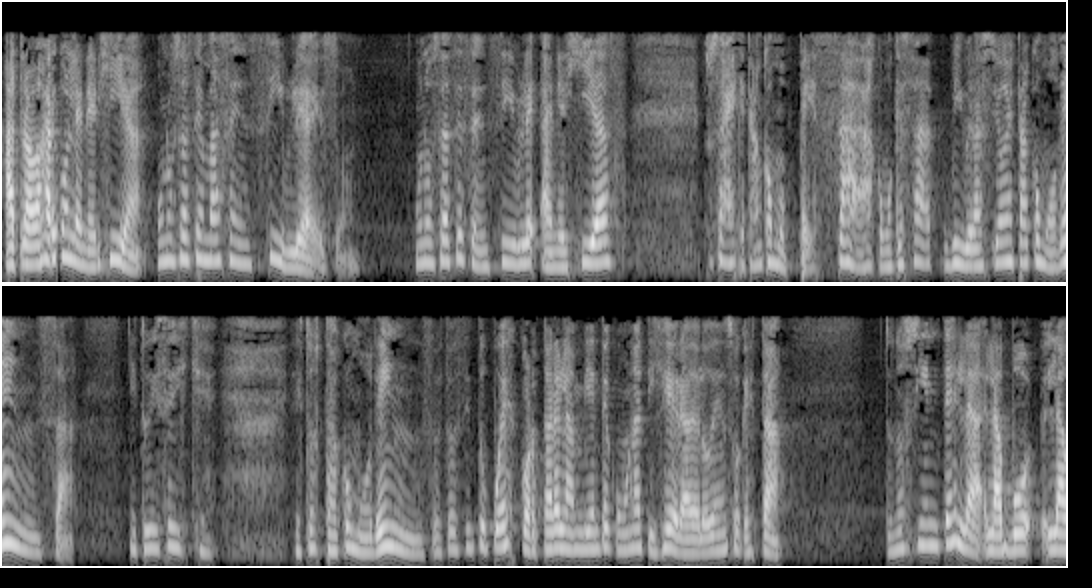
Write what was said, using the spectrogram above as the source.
a trabajar con la energía, uno se hace más sensible a eso. Uno se hace sensible a energías, tú sabes, que están como pesadas, como que esa vibración está como densa. Y tú dices que esto está como denso. Esto sí tú puedes cortar el ambiente con una tijera de lo denso que está. Tú no sientes la, la, la,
